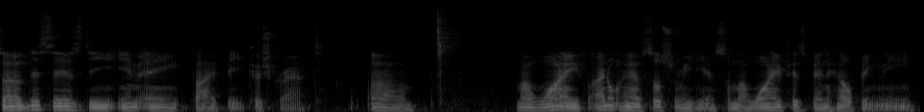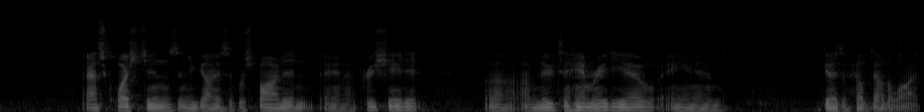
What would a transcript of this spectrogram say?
So this is the MA5B Cushcraft. Um, my wife, I don't have social media, so my wife has been helping me ask questions and you guys have responded and I appreciate it. Uh, I'm new to ham radio and you guys have helped out a lot.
